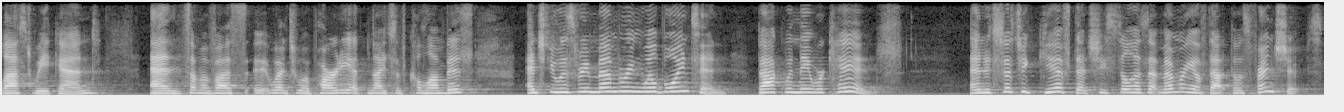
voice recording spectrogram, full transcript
last weekend. And some of us eh, went to a party at Knights of Columbus, and she was remembering Will Boynton back when they were kids. And it's such a gift that she still has that memory of that, those friendships.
